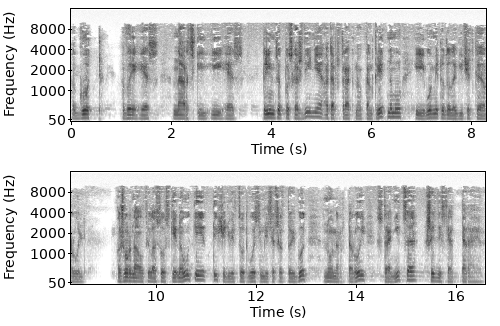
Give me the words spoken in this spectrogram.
Гот, В.С., Нарский, И.С., принцип восхождения от абстрактного к конкретному и его методологическая роль. Журнал «Философские науки», 1986 год, номер 2, страница 62.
